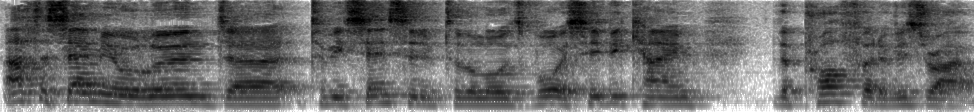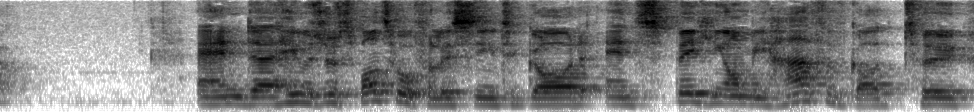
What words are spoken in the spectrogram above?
After Samuel learned uh, to be sensitive to the Lord's voice, he became the prophet of Israel. And uh, he was responsible for listening to God and speaking on behalf of God to,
